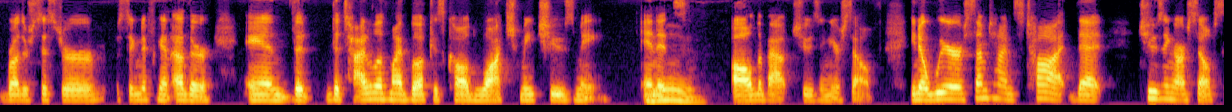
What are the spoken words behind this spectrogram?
brother, sister, significant other. And the, the title of my book is called Watch Me, Choose Me. And mm. it's all about choosing yourself. You know, we're sometimes taught that choosing ourselves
